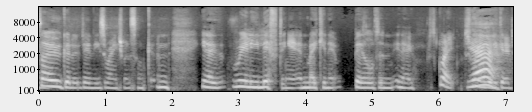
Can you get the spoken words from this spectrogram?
so good at doing these arrangements and, and you know really lifting it and making it build and you know it's great. It's Yeah. really really good.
